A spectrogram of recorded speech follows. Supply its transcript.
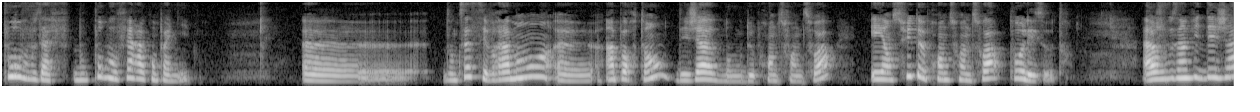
pour vous, faire accompagner. Euh, donc ça c'est vraiment important déjà de prendre soin de soi et ensuite de prendre soin de soi pour les autres. Alors je vous invite déjà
